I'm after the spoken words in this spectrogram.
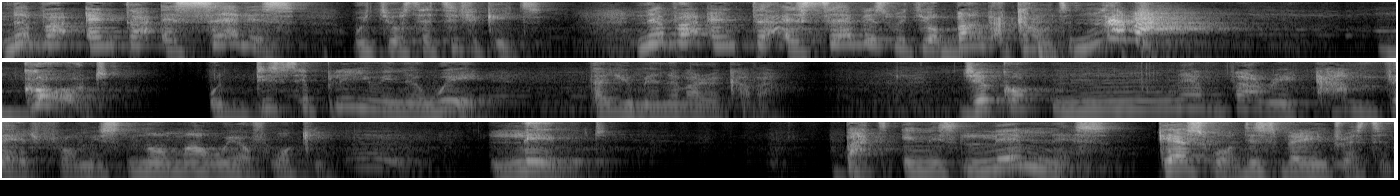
Never enter a service with your certificate. Never enter a service with your bank account. Never. God will discipline you in a way that you may never recover. Jacob never recovered from his normal way of walking, lamed. But in his lameness, guess what? This is very interesting.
